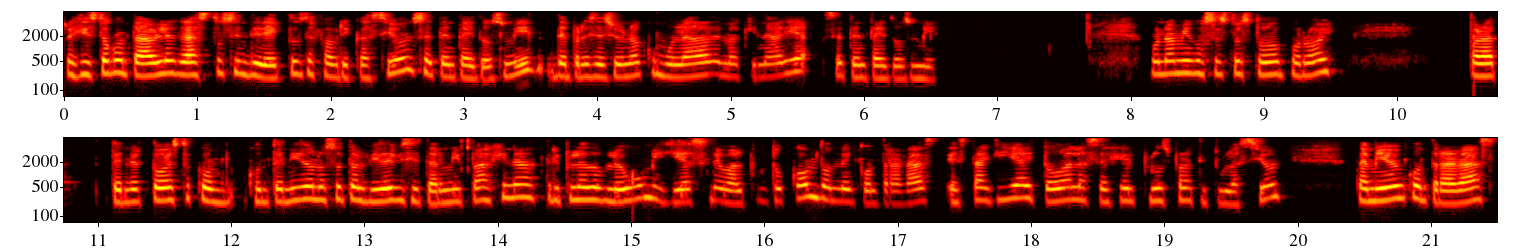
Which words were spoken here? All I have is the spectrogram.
Registro contable, gastos indirectos de fabricación, 72 mil. Depreciación acumulada de maquinaria, 72 mil. Bueno amigos, esto es todo por hoy. Para tener todo este contenido, no se te olvide visitar mi página www.miguiaceneval.com donde encontrarás esta guía y todas las EGEL Plus para titulación. También encontrarás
